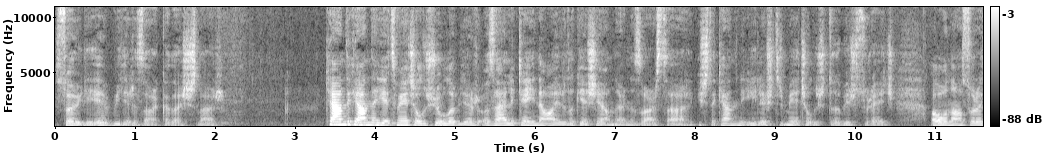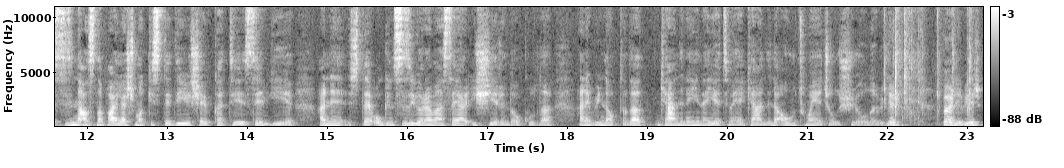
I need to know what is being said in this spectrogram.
söyleyebiliriz arkadaşlar. Kendi kendine yetmeye çalışıyor olabilir. Özellikle yine ayrılık yaşayanlarınız varsa, işte kendini iyileştirmeye çalıştığı bir süreç. Ondan sonra sizinle aslında paylaşmak istediği şefkati, sevgiyi, hani işte o gün sizi göremezse eğer iş yerinde, okulda, hani bir noktada kendine yine yetmeye, kendini avutmaya çalışıyor olabilir. Böyle bir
